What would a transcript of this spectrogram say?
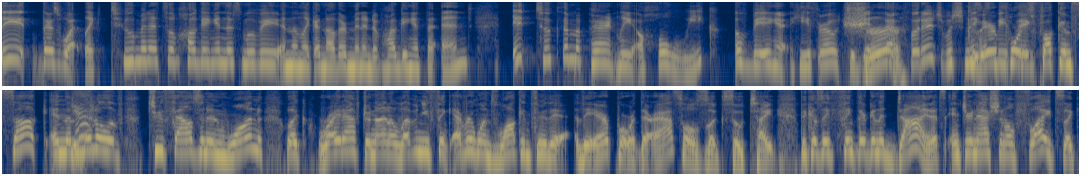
they there's what like two minutes of hugging in this movie and then like another minute of hugging at the end it took them apparently a whole week of being at heathrow to Sure. get that footage which makes me airports think fucking suck. In the Yeah. middle of 2001, like right after 9-11, you think everyone's walking through the, the airport with their assholes like so tight because they think they're going to die. That's international flights. Like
